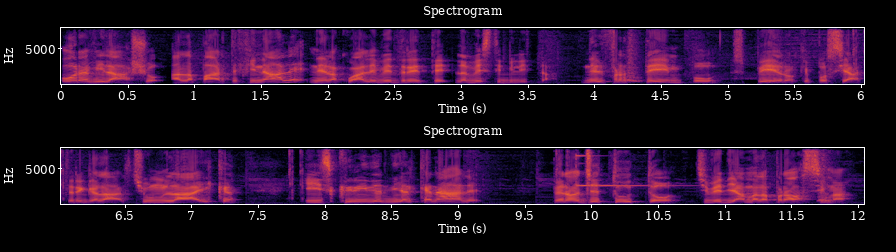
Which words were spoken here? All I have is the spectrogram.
Ora vi lascio alla parte finale nella quale vedrete la vestibilità. Nel frattempo spero che possiate regalarci un like e iscrivervi al canale. Per oggi è tutto, ci vediamo alla prossima!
